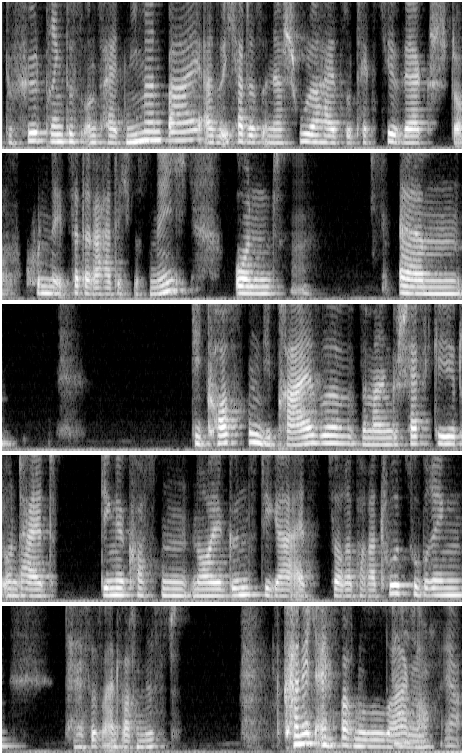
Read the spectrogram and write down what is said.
gefühlt bringt es uns halt niemand bei. Also ich hatte es in der Schule halt so Textilwerkstoffkunde etc. hatte ich das nicht. Und hm. ähm, die Kosten, die Preise, wenn man in ein Geschäft geht und halt Dinge kosten neu günstiger als zur Reparatur zu bringen, dann ist das einfach Mist. Kann ich einfach nur so sagen. Ist es auch, ja,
